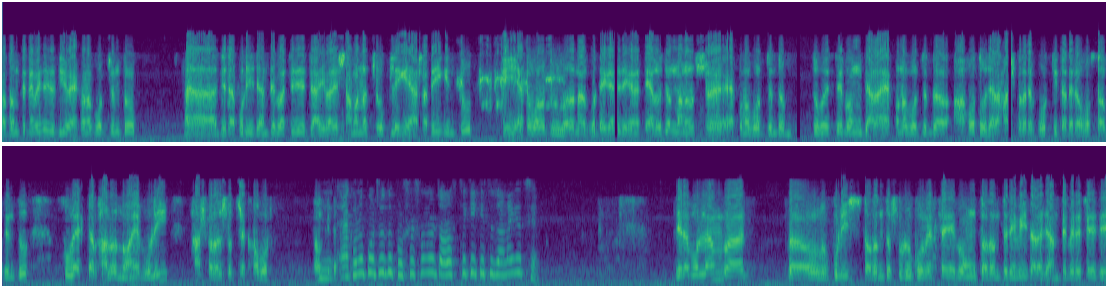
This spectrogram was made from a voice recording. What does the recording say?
তদন্তে নেমেছে, যদিও এখনও পর্যন্ত যেটা পুলিশ জানতে পারছে যে ড্রাইভারের সামান্য চোখ লেগে আসাতেই কিন্তু এই এত বড় দুর্ঘটনা ঘটে গেছে, যেখানে তেরো জন মানুষ এখনও পর্যন্ত মৃত্যু হয়েছে এবং যারা এখনও পর্যন্ত আহত, যারা হাসপাতালে ভর্তি, তাদের অবস্থাও কিন্তু খুব একটা ভালো নয় বলেই হাসপাতাল সূত্রে খবর। এখনও পর্যন্ত প্রশাসনের তরফ থেকে কিছু জানা গেছে? যেটা বললাম পুলিশ তদন্ত শুরু করেছে এবং তদন্ত নেমেই তারা জানতে পেরেছে যে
